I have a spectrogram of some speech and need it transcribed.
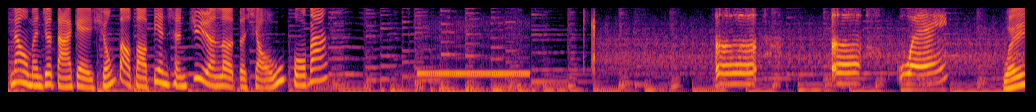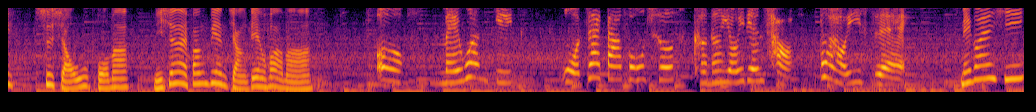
那我们就打给熊宝宝变成巨人了的小巫婆吧。呃，呃，喂，喂，是小巫婆吗？你现在方便讲电话吗？哦。没问题，我在搭公车，可能有一点吵，不好意思哎。没关系，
